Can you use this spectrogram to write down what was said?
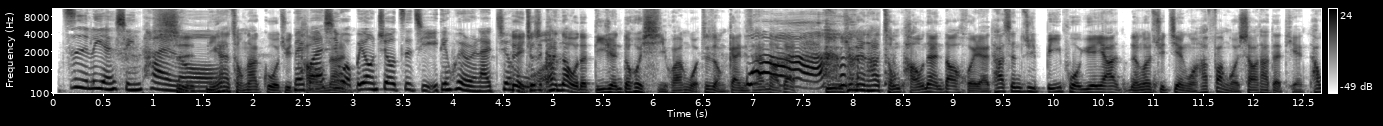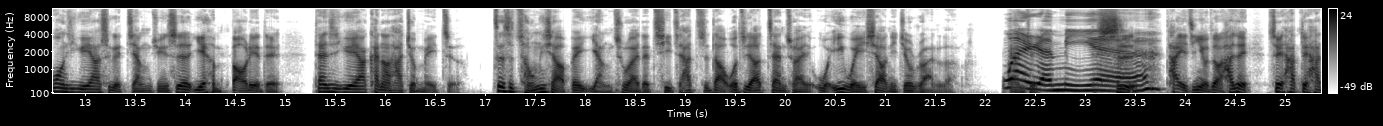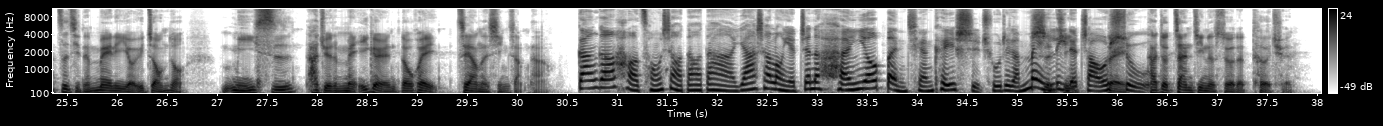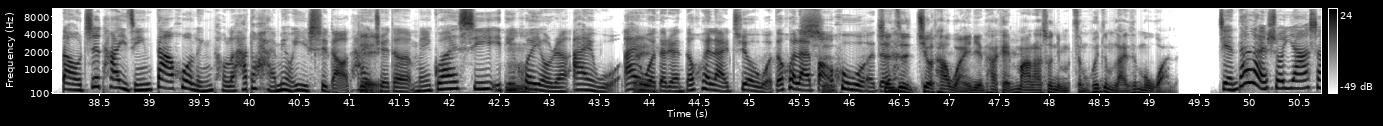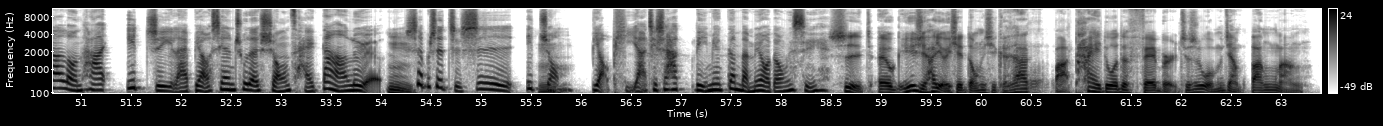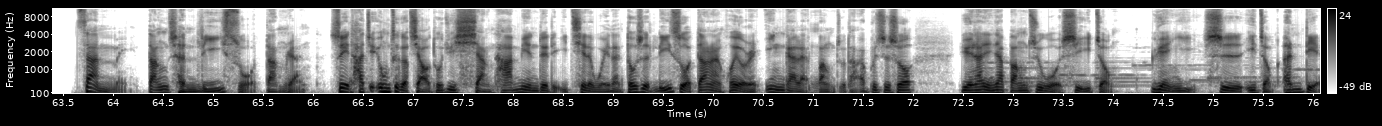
自恋心态是喽。，你看从他过去没关系，我不用救自己，一定会有人来救我。对，就是看到我的敌人都会喜欢我这种概念，他脑哇袋，你就看他从逃难到回来，他甚至去逼迫约押能够去见我，他放火烧他的田，他忘记约押是个将军，是也很暴烈的人，但是约押看到他就没辙，这是从小被养出来的气质，他知道我只要站出来，我一微笑你就软了。万人迷耶。是他已经有这种，他所以所以他对他自己的魅力有一种种迷思，他觉得每一个人都会这样的欣赏他。刚刚好，从小到大，亚沙龙也真的很有本钱，可以使出这个魅力的招数，他就占尽了所有的特权。导致他已经大祸临头了，他都还没有意识到，他也觉得没关系，一定会有人爱我，爱我的人都会来救我，都会来保护我的。甚至救他晚一点，他可以骂他说：“你们怎么会这么来这么晚？”简单来说，亚沙龙他一直以来表现出的雄才大略，嗯是不是只是一种表皮啊？其实它里面根本没有东西。是，呃，也许他有一些东西，可是他把太多的 favor，就是我们讲帮忙、赞美，当成理所当然，所以他就用这个角度去想，他面对的一切的为难都是理所当然，会有人应该来帮助他，而不是说原来人家帮助我是一种愿意，是一种恩典，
